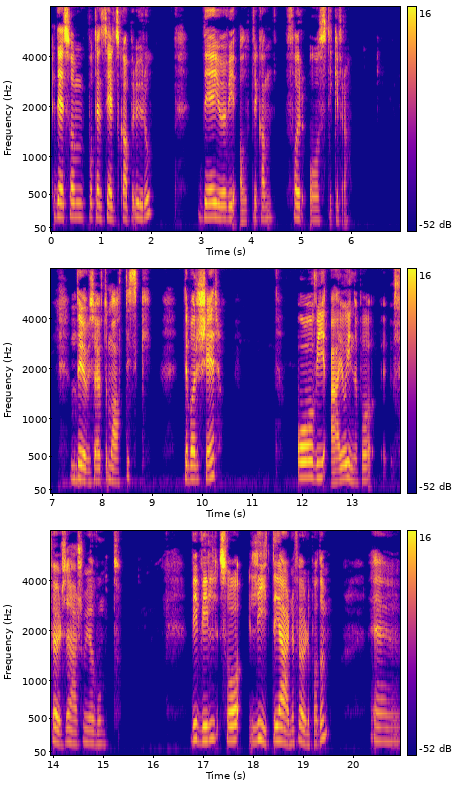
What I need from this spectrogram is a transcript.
det som potensielt skaper uro, det gjør vi alt vi kan for å stikke fra. Mm. Det gjør vi så automatisk. Det bare skjer. Og vi er jo inne på følelser her som gjør vondt. Vi vil så lite gjerne føle på dem. Eh,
